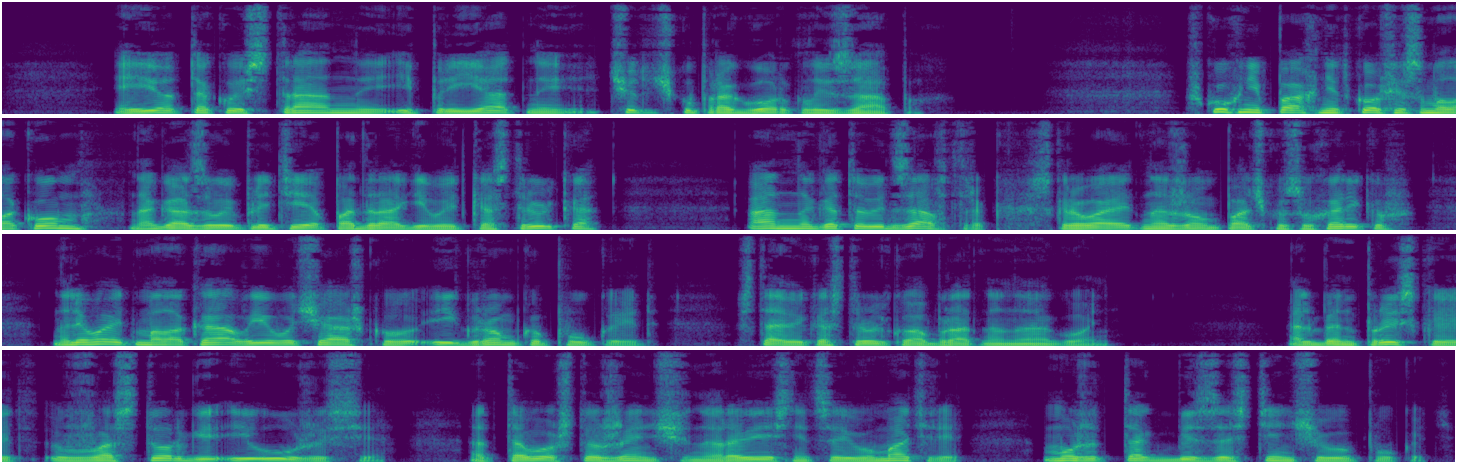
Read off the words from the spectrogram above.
ее такой странный и приятный, чуточку прогорклый запах. В кухне пахнет кофе с молоком, на газовой плите подрагивает кастрюлька. Анна готовит завтрак, скрывает ножом пачку сухариков, наливает молока в его чашку и громко пукает, ставя кастрюльку обратно на огонь. Альбен прыскает в восторге и ужасе от того, что женщина, ровесница его матери, может так беззастенчиво пукать. —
